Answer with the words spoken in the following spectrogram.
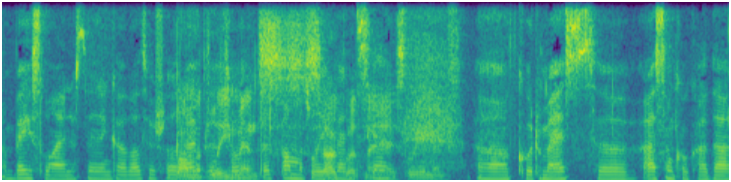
baseline, es nezinu, kā latviešu valodā pamatlīmenis, tas pamatlīmenis, jā, līmenis. Uh, kur mēs uh, esam kaut kādā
